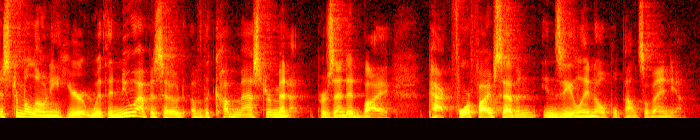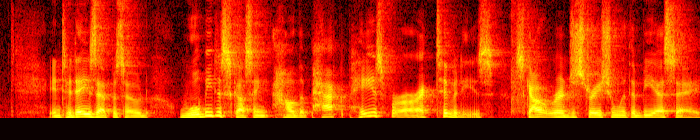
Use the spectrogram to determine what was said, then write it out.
Mr. Maloney here with a new episode of the Cubmaster Minute presented by Pack 457 in Zelienople, Pennsylvania. In today's episode, we'll be discussing how the pack pays for our activities, scout registration with the BSA,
